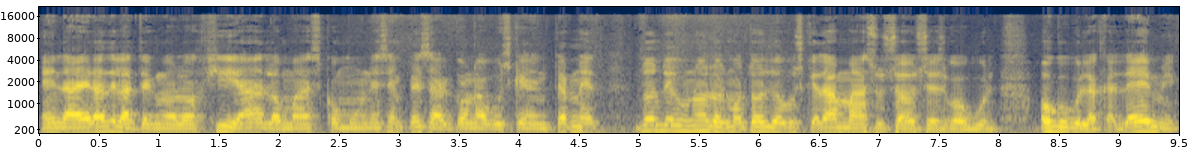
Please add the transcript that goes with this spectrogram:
En la era de la tecnología, lo más común es empezar con la búsqueda en Internet, donde uno de los motores de búsqueda más usados es Google o Google Academic.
